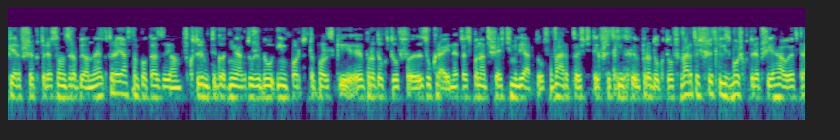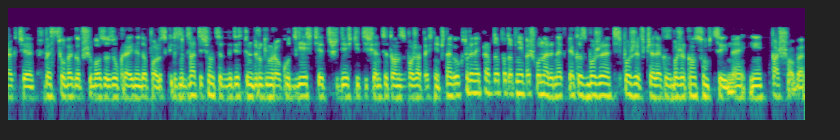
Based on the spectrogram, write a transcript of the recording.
pierwsze, które są zrobione, które jasno pokazują, w którym tygodniu, jak duży był import do Polski produktów z Ukrainy. To jest ponad 6 miliardów. Wartość tych wszystkich produktów, wartość wszystkich zbóż, które przyjechały w trakcie bezcłowego przywozu z Ukrainy do Polski. W 2022 roku 230 tysięcy ton zboża technicznego, które najprawdopodobniej weszło na rynek jako zboże spożywcze, jako zboże konsumpcyjne i paszowe.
